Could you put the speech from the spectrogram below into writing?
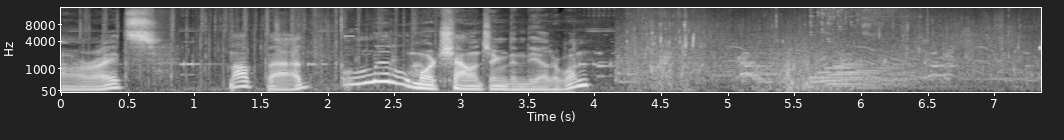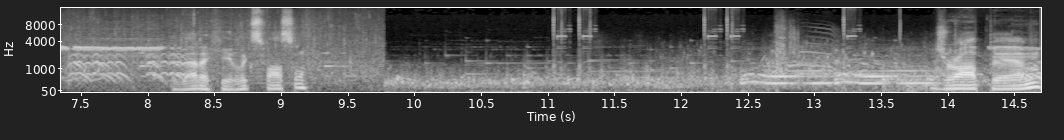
Alright. Not bad. A little more challenging than the other one. That a helix fossil? Drop him.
